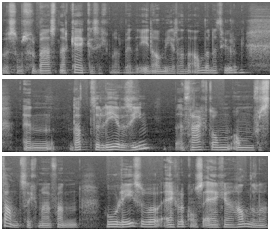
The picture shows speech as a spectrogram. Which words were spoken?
we soms verbaasd naar kijken, zeg maar. Bij de een al meer dan de ander natuurlijk. En dat te leren zien vraagt om, om verstand, zeg maar. Van hoe lezen we eigenlijk ons eigen handelen?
